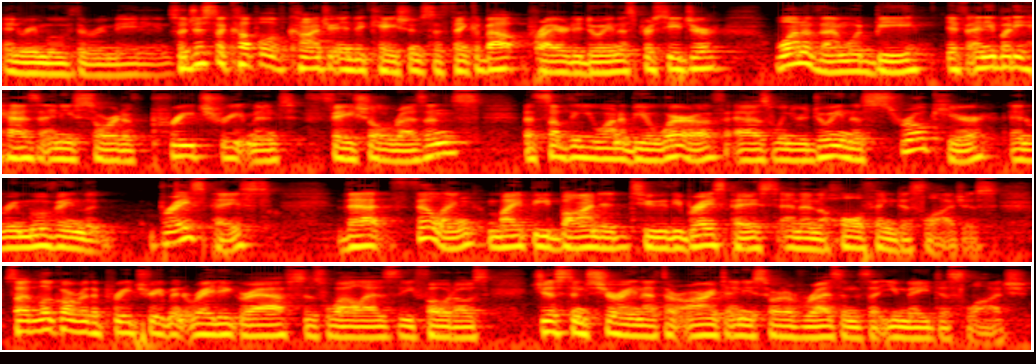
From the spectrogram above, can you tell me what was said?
and remove the remaining. So just a couple of contraindications to think about prior to doing this procedure. One of them would be if anybody has any sort of pre-treatment facial resins, that's something you wanna be aware of as when you're doing this stroke here and removing the BracePaste, that filling might be bonded to the BracePaste and then the whole thing dislodges. So I'd look over the pre-treatment radiographs as well as the photos, just ensuring that there aren't any sort of resins that you may dislodge.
